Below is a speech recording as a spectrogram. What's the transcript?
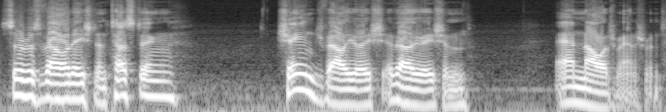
service validation and testing, change valuation, evaluation, and knowledge management.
